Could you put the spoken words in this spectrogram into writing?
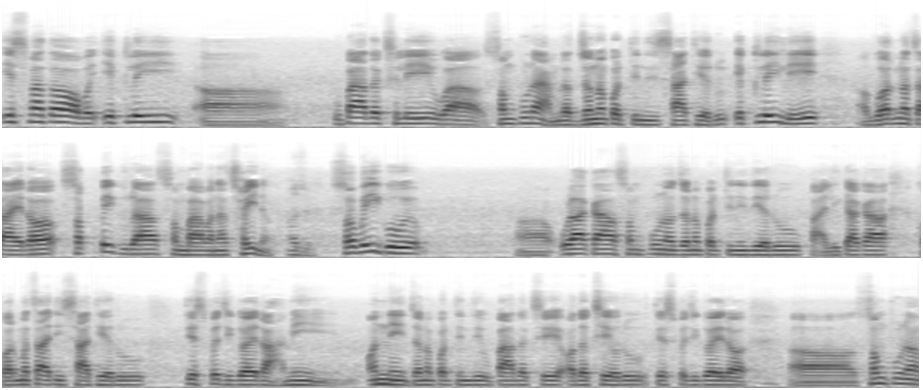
यसमा त अब एक्लै उपाध्यक्षले वा सम्पूर्ण हाम्रा जनप्रतिनिधि साथीहरू एक्लैले गर्न चाहेर सबै कुरा सम्भावना छैन। हजुर। सबैको वडाका सम्पूर्ण जनप्रतिनिधिहरू पालिकाका कर्मचारी साथीहरू त्यसपछि गएर हामी अन्य जनप्रतिनिधि उपाध्यक्ष अध्यक्षहरू त्यसपछि गएर सम्पूर्ण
